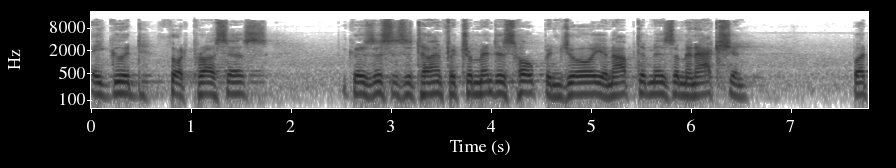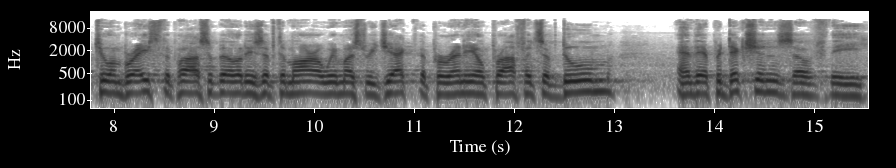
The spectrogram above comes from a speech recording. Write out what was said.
a good thought process because this is a time for tremendous hope and joy and optimism and action. But to embrace the possibilities of tomorrow, we must reject the perennial prophets of doom and their predictions of the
